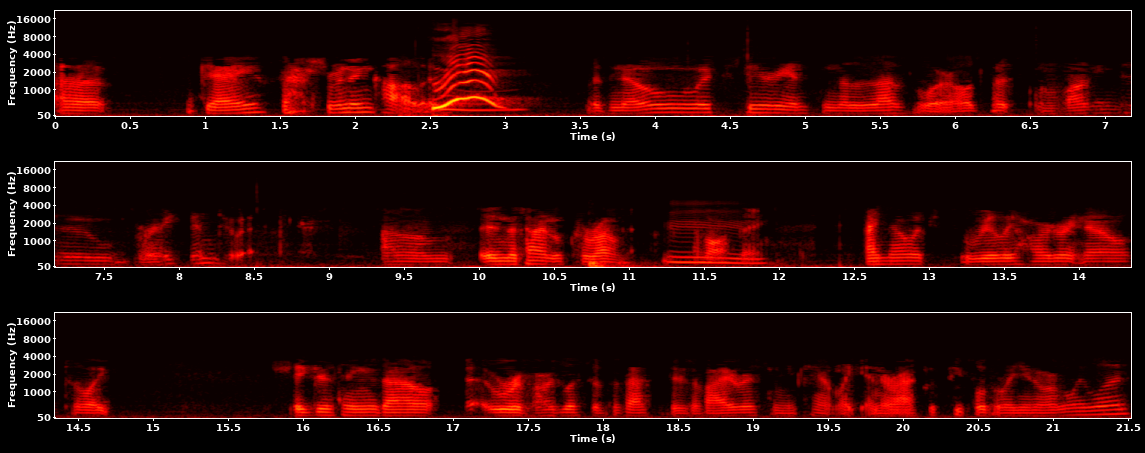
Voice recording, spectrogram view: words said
a gay freshman in college with no experience in the love world, but wanting to break into it um, in the time of Corona, of all Mm. things? I know it's really hard right now to like figure things out regardless of the fact that there's a virus and you can't like interact with people the way you normally would.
